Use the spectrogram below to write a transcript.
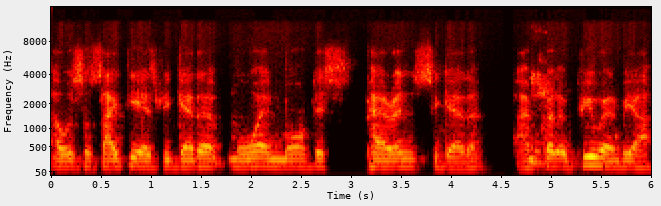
our society, as we gather more and more of these parents together, I've yeah. got a few, and we are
